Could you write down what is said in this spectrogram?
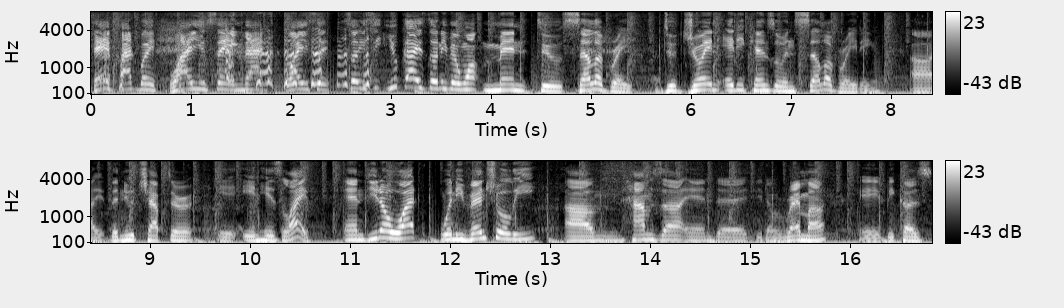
Hey, fat boy, why are you saying that? Why are you saying? So you see, you guys don't even want men to celebrate, to join Eddie Kenzo in celebrating uh, the new chapter in his life. And you know what? When eventually um, Hamza and uh, you know Rema, eh, because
